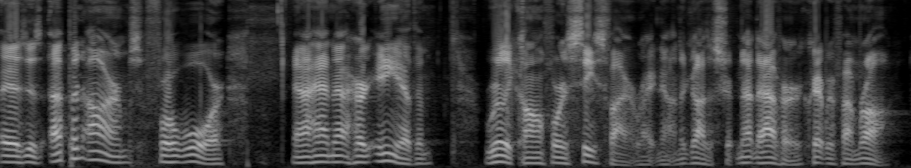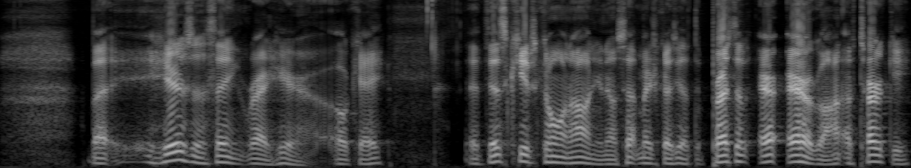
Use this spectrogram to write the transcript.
is, is up in arms for war. And I have not heard any of them really calling for a ceasefire right now in the Gaza Strip. Not that I've heard. Correct me if I'm wrong. But here's the thing right here, okay? if this keeps going on, you know, something major, because you have the President er- Erdogan of Turkey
